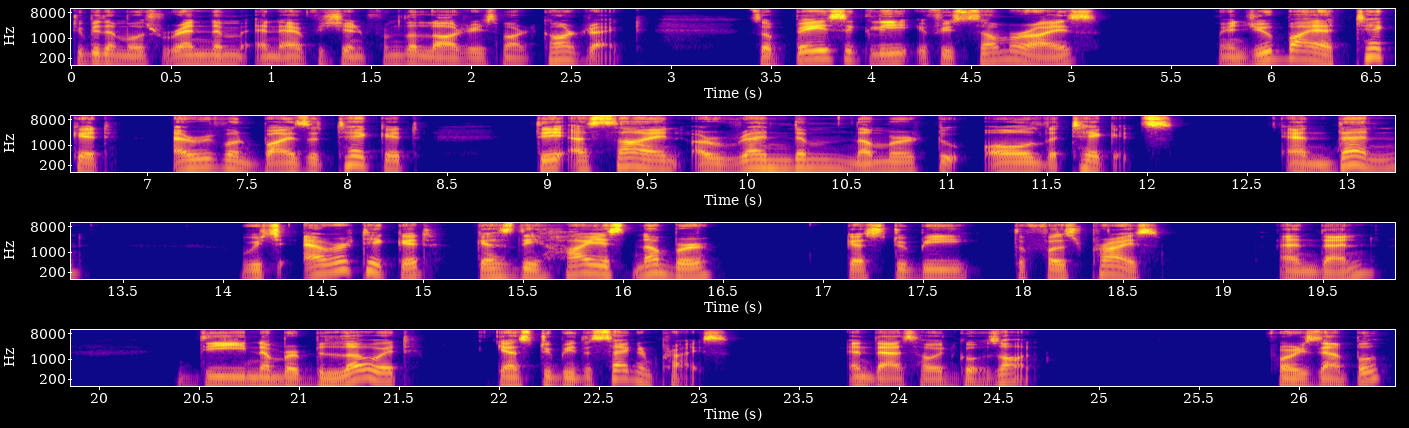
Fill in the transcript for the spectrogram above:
to be the most random and efficient from the lottery smart contract. So basically, if you summarize, when you buy a ticket, everyone buys a ticket, they assign a random number to all the tickets. And then, whichever ticket gets the highest number gets to be the first prize. And then, the number below it gets to be the second prize. And that's how it goes on. For example,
